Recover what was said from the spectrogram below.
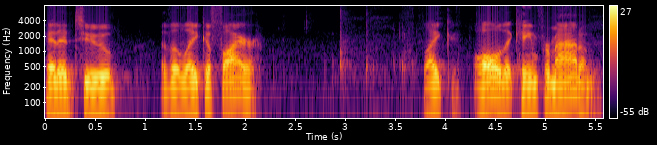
headed to the lake of fire, like all that came from Adam.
